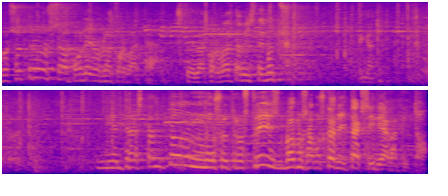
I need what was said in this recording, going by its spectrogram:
Vosotros a poneros la corbata. Usted la corbata viste mucho. Venga. Mientras tanto, nosotros tres vamos a buscar el taxi de Agatito.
